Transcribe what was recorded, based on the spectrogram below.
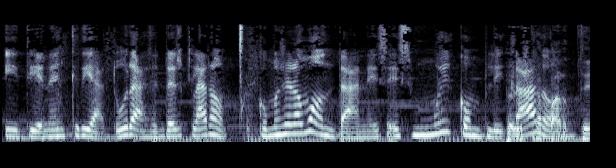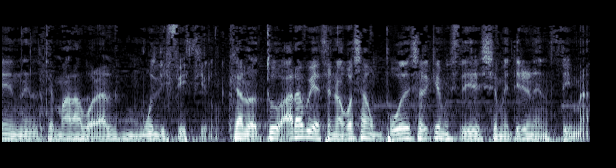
y tienen criaturas. Entonces, claro, ¿cómo se lo montan? Es, es muy Pero es que complicado. aparte en el tema laboral es muy difícil. Claro, tú ahora voy a hacer una cosa, puede ser que me, se me tiren encima.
